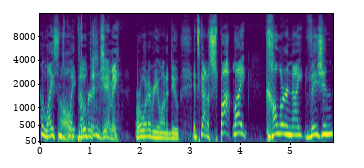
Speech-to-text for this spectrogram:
license Oh, plate numbers. Jimmy. Or whatever you want to do. It's got a spotlight, color night vision.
